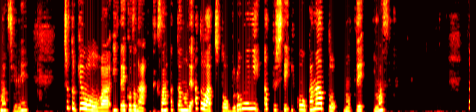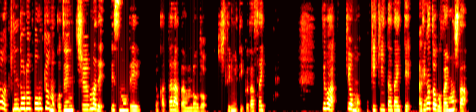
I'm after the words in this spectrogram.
ますよね。ちょっと今日は言いたいことがたくさんあったので、あとはちょっとブログにアップしていこうかなと思っています。では、Kindle 本今日の午前中までですので、よかったらダウンロードしてみてください。では、今日もお聴きいただいてありがとうございました。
